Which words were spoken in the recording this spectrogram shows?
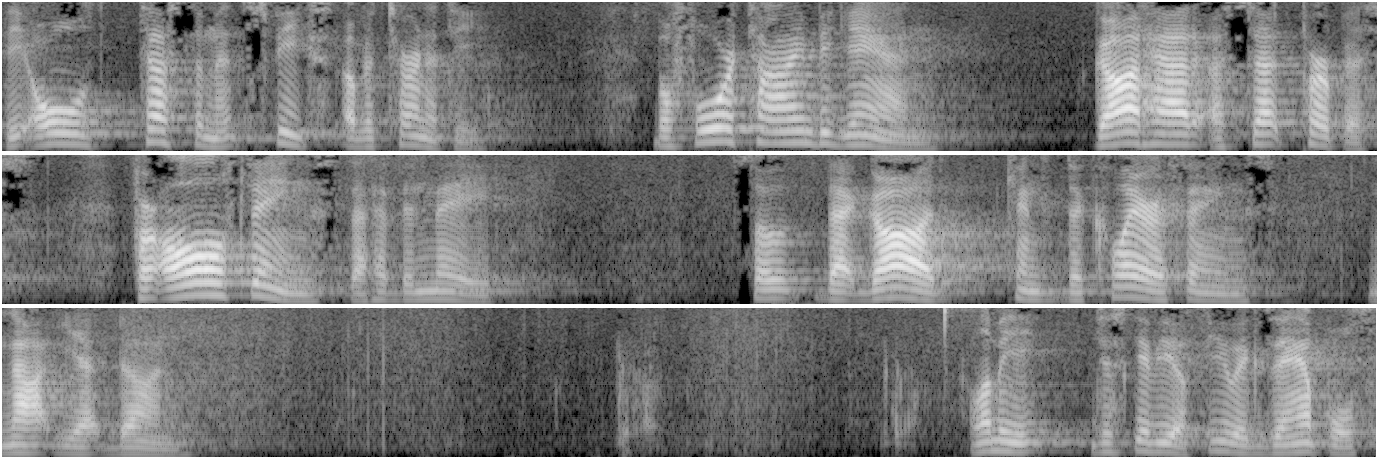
the Old Testament speaks of eternity. Before time began, God had a set purpose for all things that have been made, so that God can declare things not yet done. Let me just give you a few examples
